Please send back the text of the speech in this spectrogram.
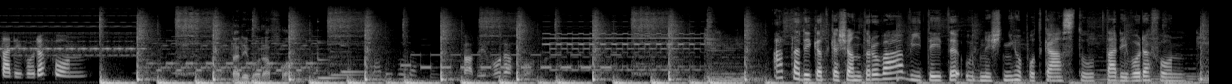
Tady Vodafone. Tady Vodafone. Tady Vodafone. A tady Katka Šantorová, vítejte u dnešního podcastu Tady Vodafone.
